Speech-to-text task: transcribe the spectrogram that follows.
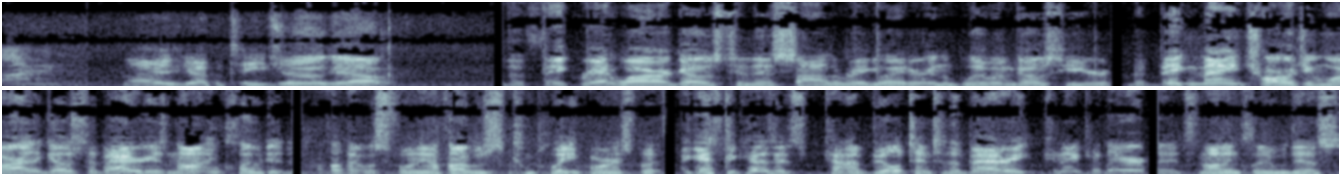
Water. Oh, he's got the T-jug out. The thick red wire goes to this side of the regulator and the blue one goes here. The big main charging wire that goes to the battery is not included. I thought that was funny. I thought it was complete harness, but I guess because it's kind of built into the battery connector there, it's not included with this.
